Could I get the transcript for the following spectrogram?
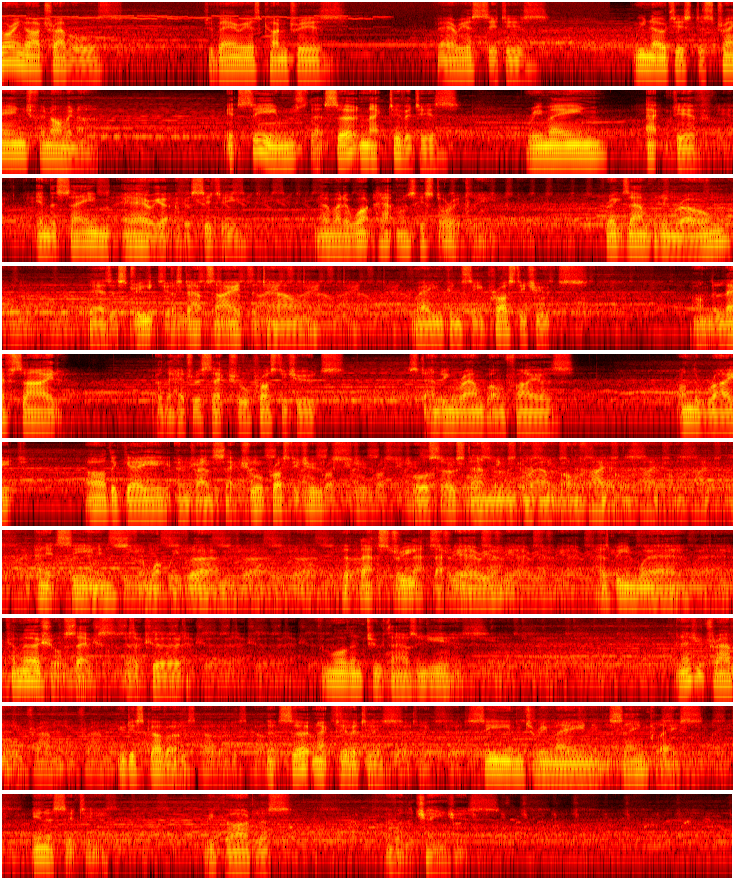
During our travels to various countries, various cities, we noticed a strange phenomena. It seems that certain activities remain active in the same area of a city no matter what happens historically. For example, in Rome, there's a street just outside the town where you can see prostitutes. On the left side are the heterosexual prostitutes standing round bonfires. On the right are the gay and transsexual prostitutes also standing around bonfires. And it seems, from what we've learned, that that street, that area, has been where commercial sex has occurred for more than 2,000 years. And as you travel, you discover that certain activities seem to remain in the same place in a city, regardless of other changes.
